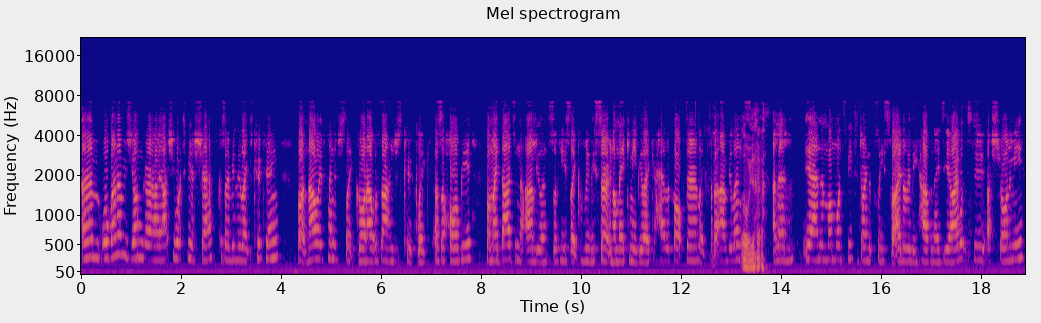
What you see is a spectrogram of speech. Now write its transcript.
Um, well, when I was younger, I actually wanted to be a chef because I really liked cooking. But now I've kind of just like grown out of that and just cook like as a hobby. But my dad's in the ambulance, so he's like really certain on making me be like a helicopter, like for the ambulance. Oh yeah, And then yeah, and then mum wants me to join the police, but I don't really have an idea. I want to do astronomy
